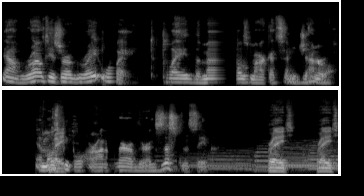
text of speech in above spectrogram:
yeah, royalties are a great way to play the metals markets in general. And most right. people are unaware of their existence, even. Right, right.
